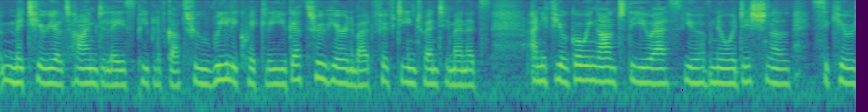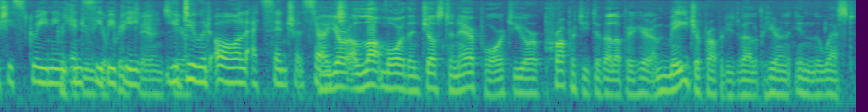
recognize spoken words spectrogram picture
material time delays. People have got through really quickly. You get through here in about 15, 20 minutes. And if you're going on to the US, you have no additional security screening in CBP. You here. do it all at Central Search. Now, you're a lot more than just an airport. You're a property developer here, a major property developer here in, in the West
